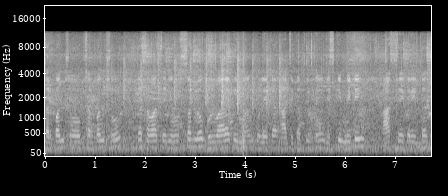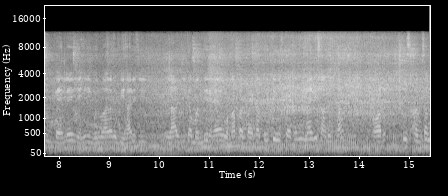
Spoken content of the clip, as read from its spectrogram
सरपंच हो सरपंच हों या समाज सेवी हों, सब लोग गुलवारा की मांग को लेकर आज एकत्रित हैं, जिसकी मीटिंग आज से करीब दस दिन पहले यहीं गुलवारा में बिहारी जी, लाल जी का मंदिर है, वहाँ पर बैठक हुई थी, उस बैठक में मैं भी शामिल था। और इस अनशन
